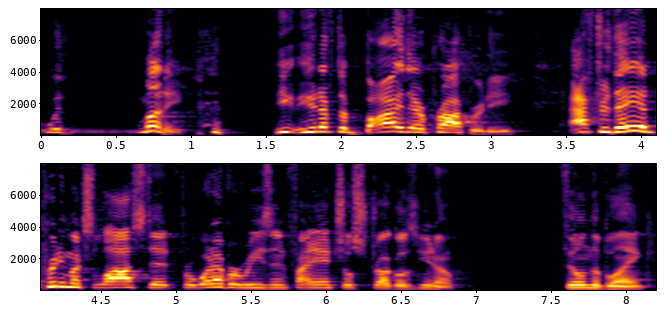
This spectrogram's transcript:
with money. He'd have to buy their property after they had pretty much lost it for whatever reason, financial struggles, you know, fill in the blank.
